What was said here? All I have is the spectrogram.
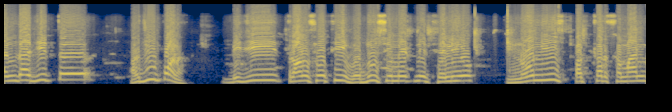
અંદાજિત હજુ પણ બીજી ત્રણસો થી વધુ સિમેન્ટની થેલીઓ નોન યુઝ પથ્થર સમાન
